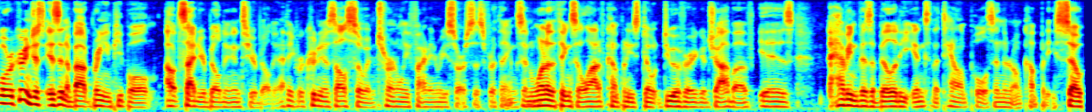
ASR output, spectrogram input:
Well, recruiting just isn't about bringing people outside your building into your building. I think recruiting is also internally finding resources for things. And one of the things that a lot of companies don't do a very good job of is having visibility into the talent pools in their own company. So,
